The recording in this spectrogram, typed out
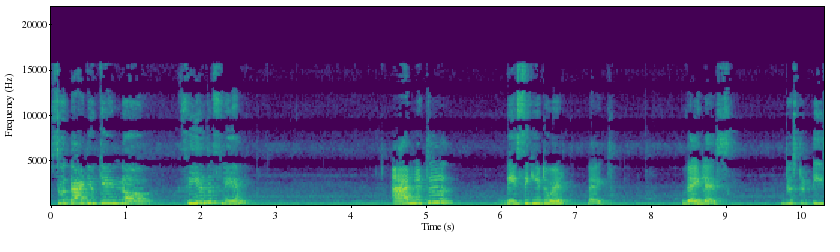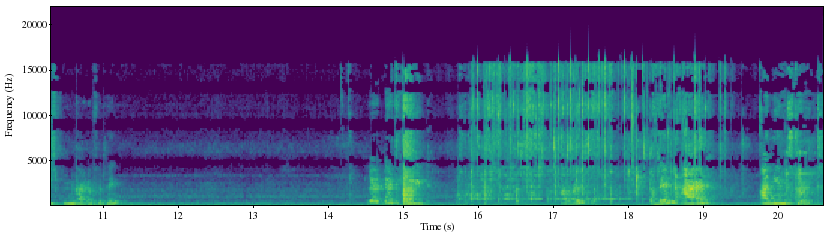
so that you can uh, feel the flame. Add little desi ghee to it, like very less, just a teaspoon kind of a thing. Let it heat a bit. Then add onions to it.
